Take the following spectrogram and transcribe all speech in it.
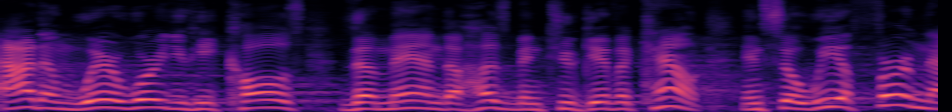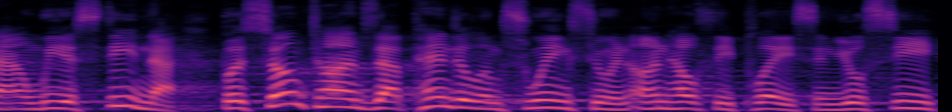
Adam, where were you? He calls the man, the husband, to give account. And so we affirm that and we esteem that. But sometimes that pendulum swings to an unhealthy place, and you'll see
